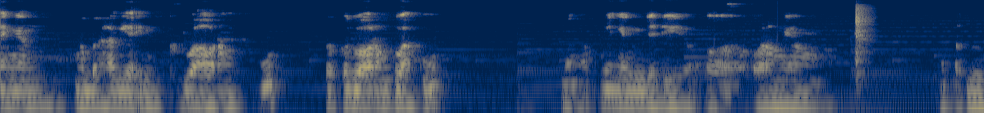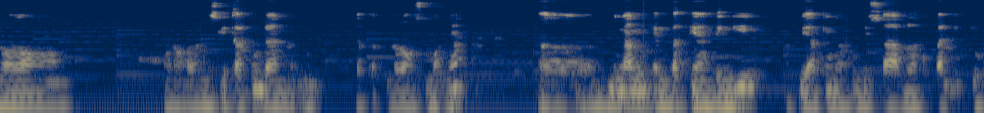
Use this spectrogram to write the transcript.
pengen ngebahagiain kedua orang tua kedua orang tuaku. Dan aku ingin menjadi uh, orang yang dapat menolong orang-orang di sekitarku dan dapat menolong semuanya. Uh, dengan empati yang tinggi aku yakin aku bisa melakukan itu.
